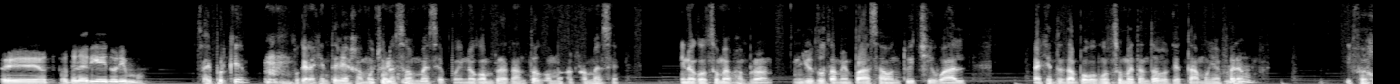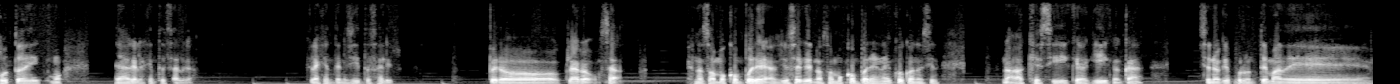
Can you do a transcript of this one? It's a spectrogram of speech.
Eh, hot- hotelería y turismo. ¿Sabes por qué? Porque la gente viaja mucho en esos meses, pues y no compra tanto como en otros meses. Y no consume, por ejemplo, en YouTube también pasa, o en Twitch igual. la gente tampoco consume tanto porque está muy afuera. Y fue justo ahí como, ya que la gente salga. Que la gente necesita salir. Pero, claro, o sea, no somos compare- yo sé que no somos comparenecos con decir, no, es que sí, que aquí, que acá, sino que es por un tema de...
